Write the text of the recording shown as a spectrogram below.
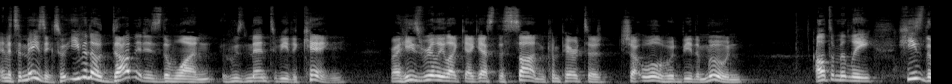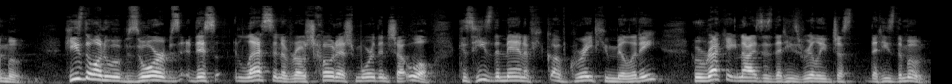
And it's amazing. So even though David is the one who's meant to be the king, right? He's really like, I guess, the sun compared to Shaul, who would be the moon. Ultimately, he's the moon. He's the one who absorbs this lesson of Rosh Chodesh more than Shaul, because he's the man of, of great humility who recognizes that he's really just, that he's the moon.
